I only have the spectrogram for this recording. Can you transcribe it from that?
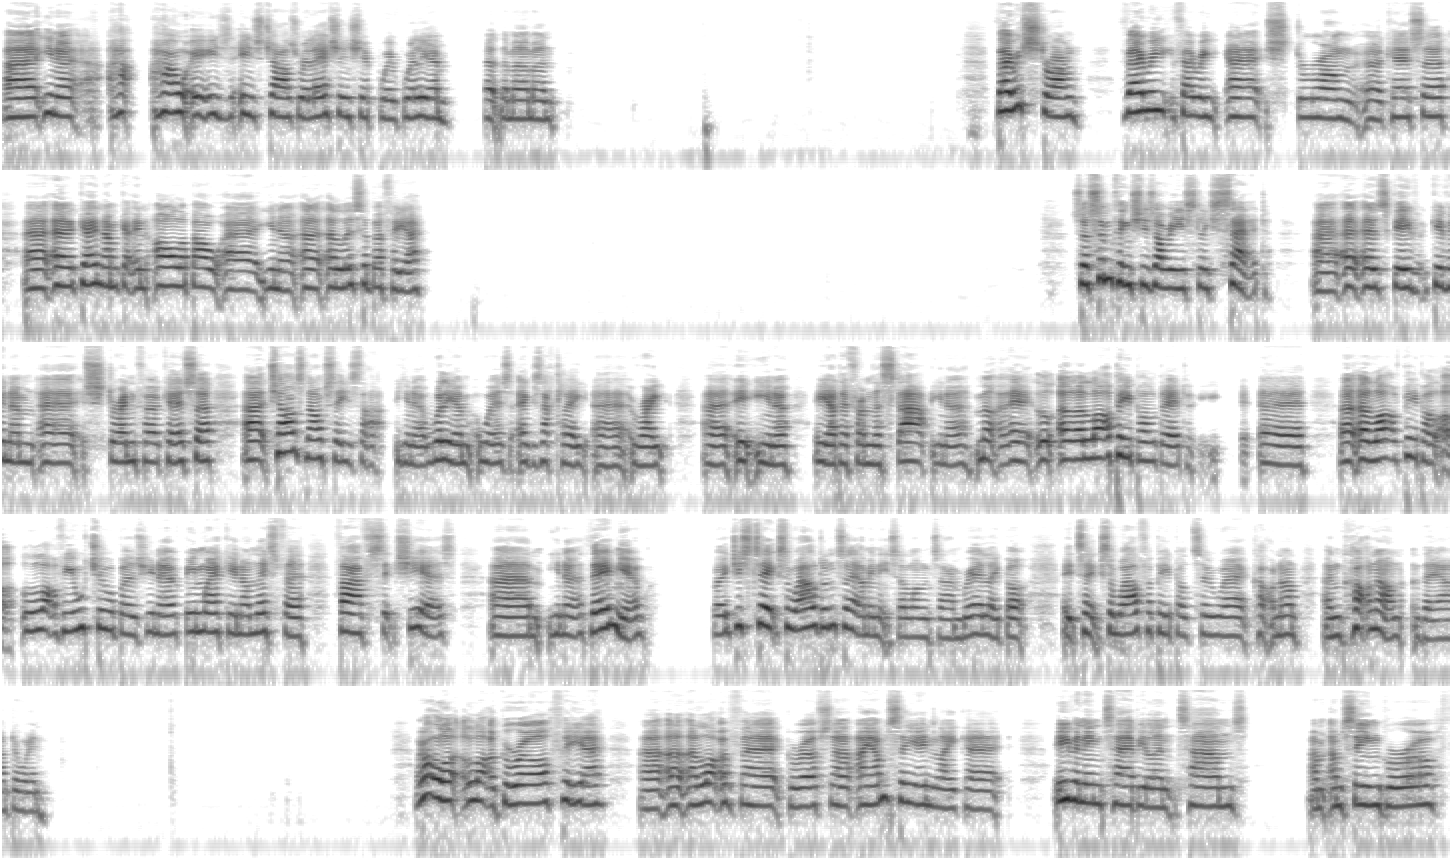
Uh, you know, how, how is, is Charles' relationship with William at the moment? Very strong. Very, very uh, strong. Okay, so uh, again, I'm getting all about, uh, you know, uh, Elizabeth here. So something she's obviously said uh, has give, given him uh, strength. Okay, so uh, Charles now sees that you know William was exactly uh, right. Uh, it, you know he had it from the start. You know uh, a, lot of people did. Uh, a, a lot of people, a lot of YouTubers, you know, have been working on this for five, six years. Um, you know, they knew but it just takes a while, doesn't it? I mean, it's a long time, really, but it takes a while for people to uh, cotton on. And cotton on, they are doing. I got a lot, a lot of growth here, uh, a, a, lot of uh, growth. So I am seeing, like, uh, even in turbulent times, I'm, I'm seeing growth.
